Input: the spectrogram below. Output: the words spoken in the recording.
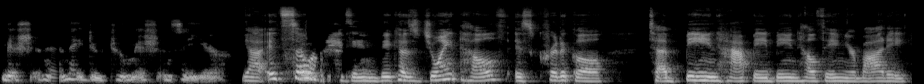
mission and they do two missions a year yeah it's so, so amazing because joint health is critical to being happy being healthy in your body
